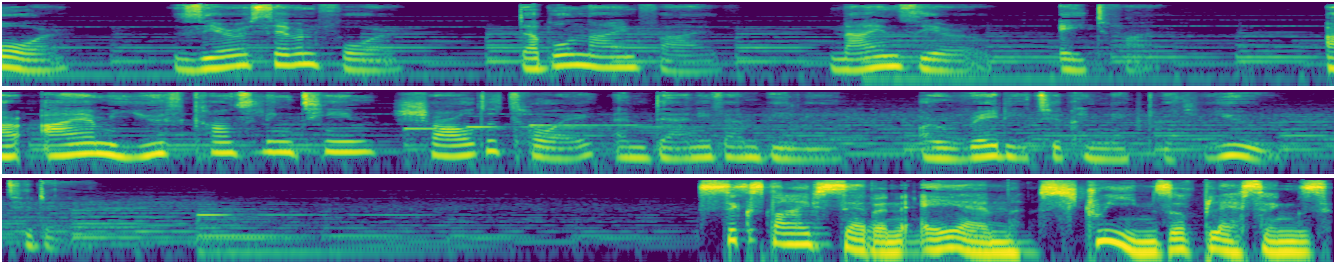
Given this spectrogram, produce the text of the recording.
or 074 995 9085. Our I Am Youth Counseling team, Charles du Toit and Danny Vambili, are ready to connect with you today. 657 AM, Streams of Blessings.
